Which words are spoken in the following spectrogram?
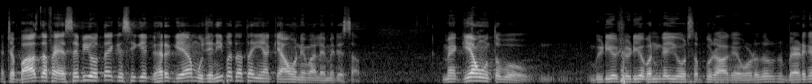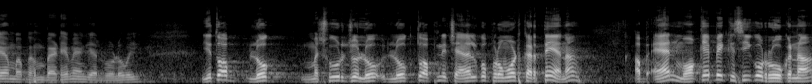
اچھا بعض دفعہ ایسے بھی ہوتا ہے کسی کے گھر گیا مجھے نہیں پتا تھا یہاں کیا ہونے والا ہے میرے ساتھ میں گیا ہوں تو وہ ویڈیو شیڈیو بن گئی اور سب کچھ آ گیا اور ادھر بیٹھ گئے اب ہم بیٹھے ہوئے ہیں گیا لو بھائی یہ تو اب لوگ مشہور جو لوگ لوگ تو اپنے چینل کو پروموٹ کرتے ہیں نا اب عین موقع پہ کسی کو روکنا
